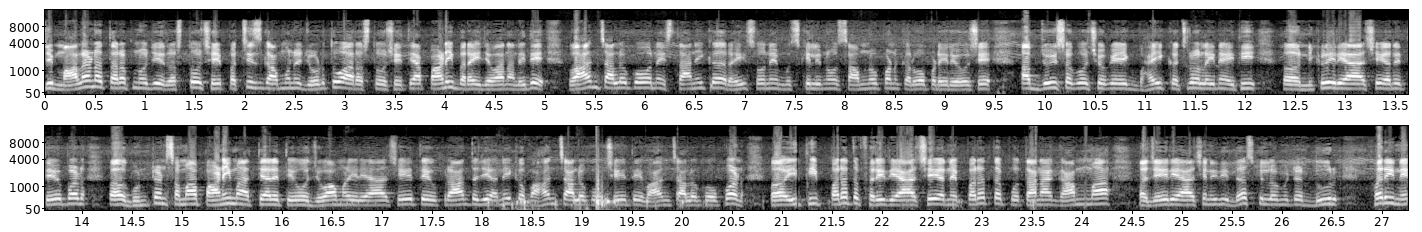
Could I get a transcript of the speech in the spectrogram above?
જે માલણ તરફનો જે રસ્તો છે, પચીસ ગામોને જોડતો આ રસ્તો છે, ત્યાં પાણી ભરાઈ જવાના લીધે વાહન ચાલકો અને સ્થાનિક રહીશોને મુશ્કેલીનો સામનો પણ કરવો પડી રહ્યો છે. આપ જોઈ શકો છો કે એક ભાઈ કચરો લઈને અહીંથી નીકળી રહ્યા છે અને તે પણ ઘૂંટણ સમા પાણીમાં અત્યારે તેઓ જોવા મળી રહ્યા છે. તે ઉપરાંત જે અનેક વાહન ચાલકો છે, તે વાહન ચાલકો પણ અહીંથી પરત ફરી રહ્યા છે અને પરત પોતાના ગામમાં જઈ રહ્યા છે અને દસ કિલોમીટર દૂર ફરીને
